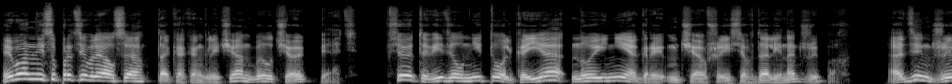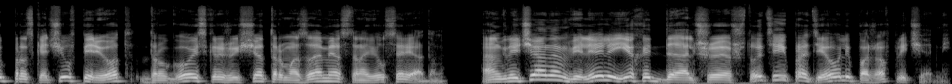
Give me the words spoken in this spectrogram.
Иван не сопротивлялся, так как англичан был человек пять. Все это видел не только я, но и негры, мчавшиеся вдали на джипах. Один джип проскочил вперед, другой, скрежеща тормозами, остановился рядом. Англичанам велели ехать дальше, что те и проделали, пожав плечами.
